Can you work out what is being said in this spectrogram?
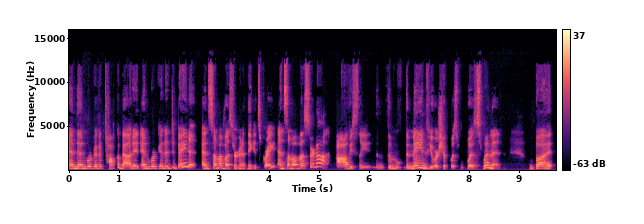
and then we're going to talk about it and we're going to debate it. And some of us are going to think it's great and some of us are not. Obviously the, the, the main viewership was was women. But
